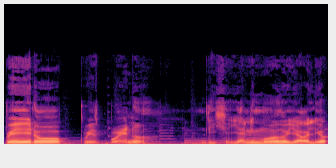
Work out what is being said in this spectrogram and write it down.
Pero, pues bueno, dije, ya ni modo, ya valió.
